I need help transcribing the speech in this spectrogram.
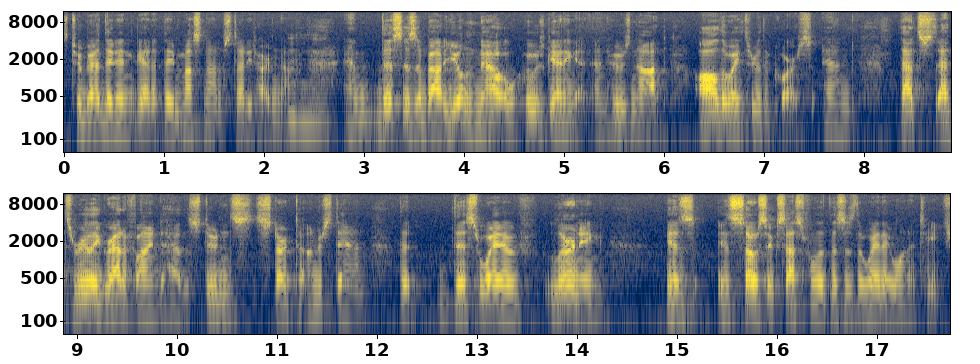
it's too bad they didn't get it. They must not have studied hard enough. Mhm. And this is about, you'll know who's getting it and who's not all the way through the course. And that's, that's really gratifying to have the students start to understand that this way of learning is, is so successful that this is the way they want to teach.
